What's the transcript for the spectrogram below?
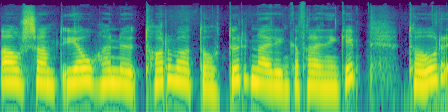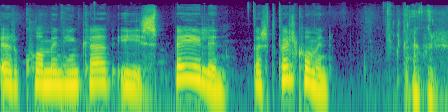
á samt Jóhannu Torfadóttur, næringafræðingi. Tór er komin hingað í speilin. Verðt velkomin. Takk fyrir.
